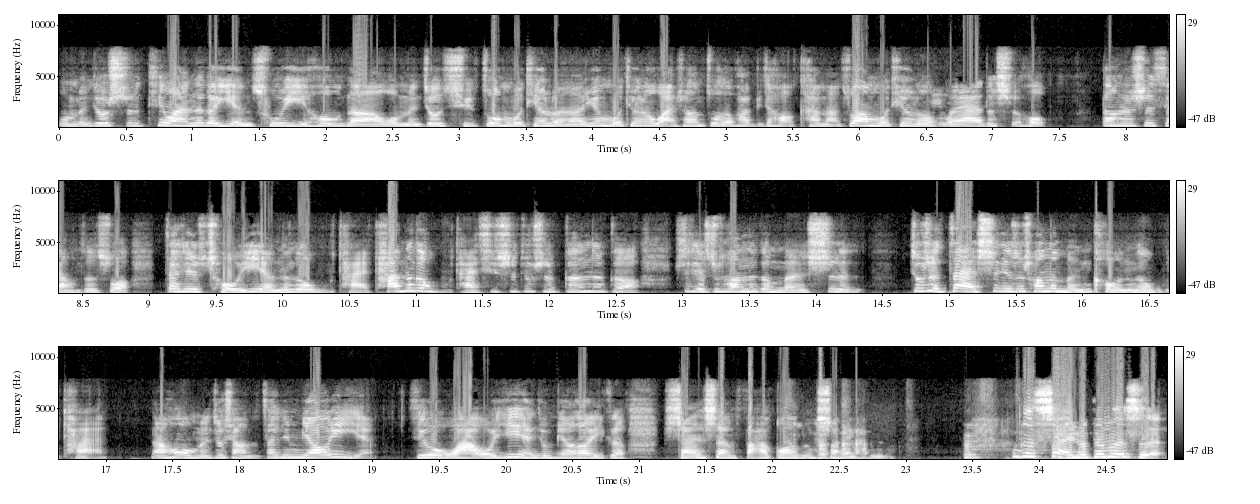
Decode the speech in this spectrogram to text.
我们就是听完那个演出以后呢，我们就去坐摩天轮了，因为摩天轮晚上坐的话比较好看嘛。坐完摩天轮回来的时候，当时是想着说再去瞅一眼那个舞台，它那个舞台其实就是跟那个世界之窗那个门是，就是在世界之窗的门口那个舞台。然后我们就想着再去瞄一眼，结果哇，我一眼就瞄到一个闪闪发光的帅哥。那个帅哥真的是，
